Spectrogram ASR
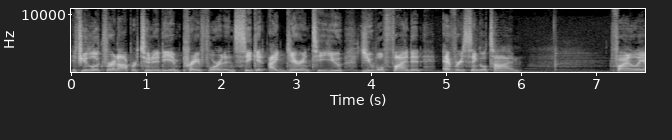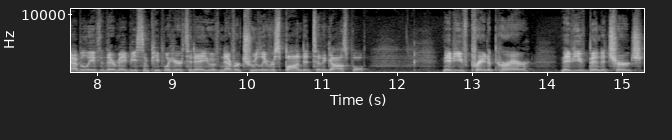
If you look for an opportunity and pray for it and seek it, I guarantee you, you will find it every single time. Finally, I believe that there may be some people here today who have never truly responded to the gospel. Maybe you've prayed a prayer. Maybe you've been to church.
